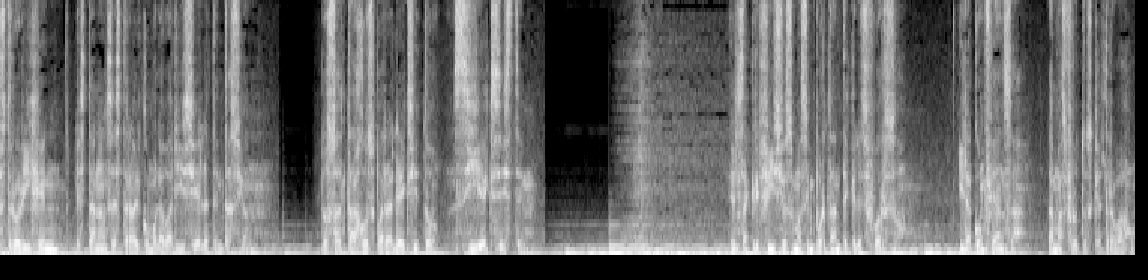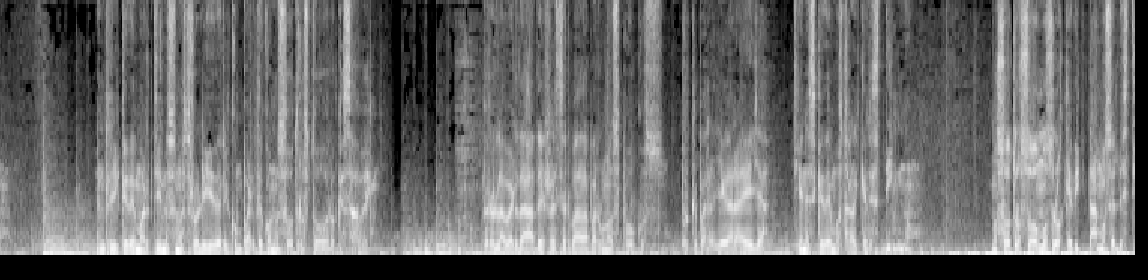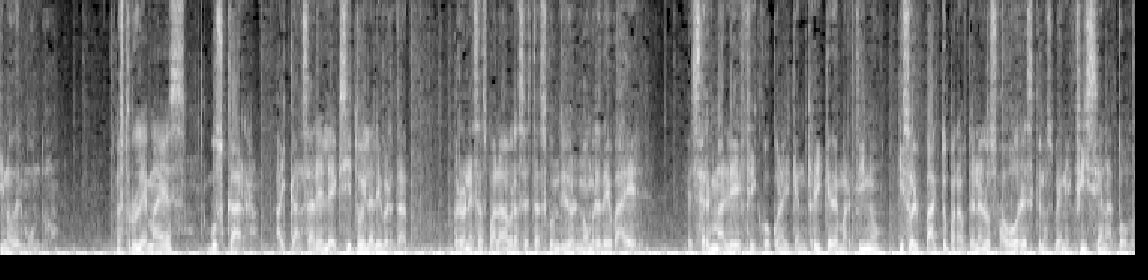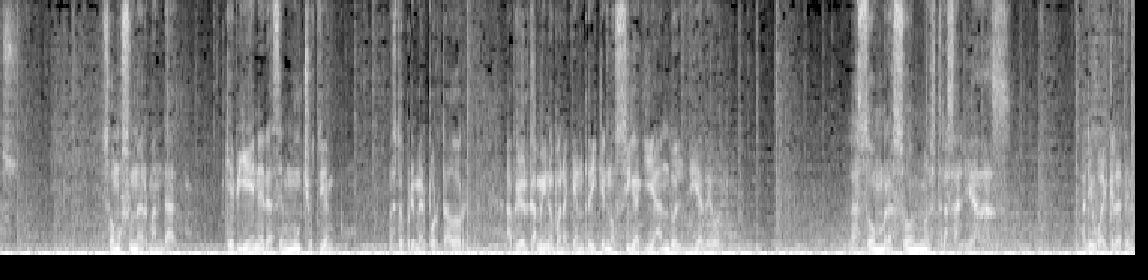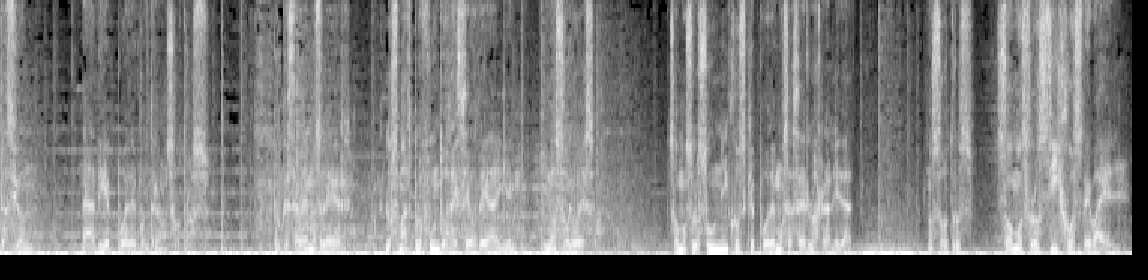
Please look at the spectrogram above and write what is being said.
Nuestro origen es tan ancestral como la avaricia y la tentación. Los atajos para el éxito sí existen. El sacrificio es más importante que el esfuerzo. Y la confianza da más frutos que el trabajo. Enrique de Martín es nuestro líder y comparte con nosotros todo lo que sabe. Pero la verdad es reservada para unos pocos, porque para llegar a ella tienes que demostrar que eres digno. Nosotros somos los que dictamos el destino del mundo. Nuestro lema es buscar, alcanzar el éxito y la libertad. Pero en esas palabras está escondido el nombre de Bael, el ser maléfico con el que Enrique de Martino hizo el pacto para obtener los favores que nos benefician a todos. Somos una hermandad que viene de hace mucho tiempo. Nuestro primer portador abrió el camino para que Enrique nos siga guiando el día de hoy. Las sombras son nuestras aliadas. Al igual que la tentación, nadie puede contra nosotros. Porque sabemos leer los más profundos deseos de alguien. Y no solo eso. Somos los únicos que podemos hacerlos realidad. Nosotros somos los hijos de Bael.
